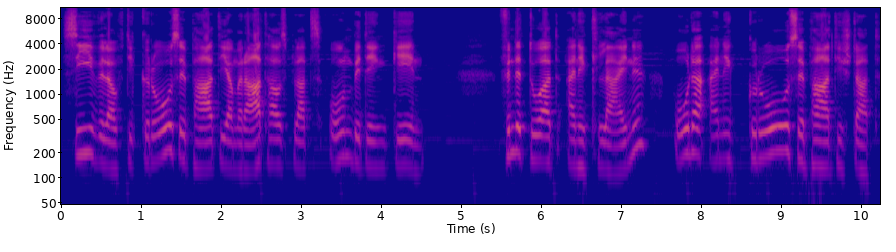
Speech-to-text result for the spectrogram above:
Sie will auf die große Party am Rathausplatz unbedingt gehen. Findet dort eine kleine oder eine große Party statt?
